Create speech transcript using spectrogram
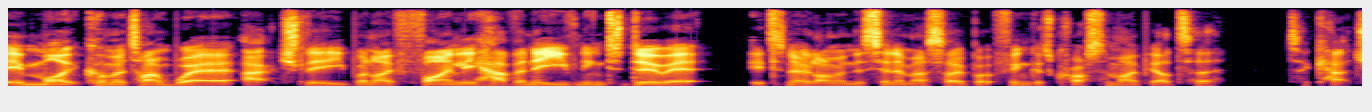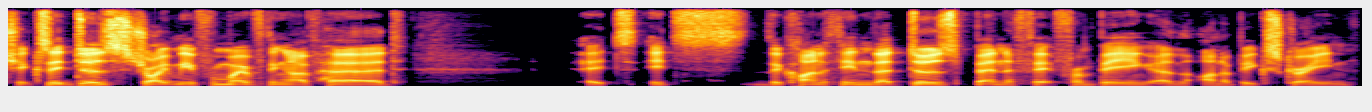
it might come a time where actually, when I finally have an evening to do it, it's no longer in the cinema. So, but fingers crossed, I might be able to to catch it because it does strike me from everything I've heard. It's it's the kind of thing that does benefit from being on, on a big screen.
